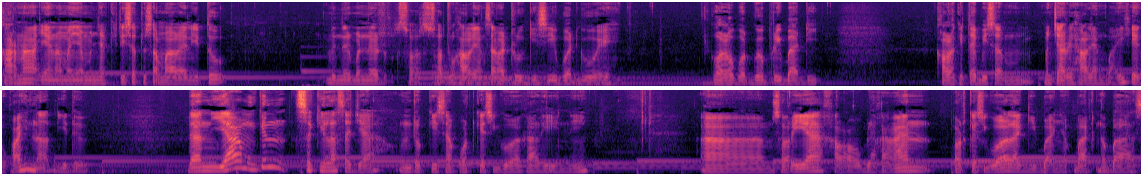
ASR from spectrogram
Karena yang namanya menyakiti satu sama lain itu bener-bener suatu hal yang sangat rugi sih buat gue. Kalau buat gue pribadi kalau kita bisa mencari hal yang baik ya why not gitu. Dan ya mungkin sekilas saja untuk kisah podcast gue kali ini. Um, sorry ya kalau belakangan podcast gue lagi banyak banget ngebahas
